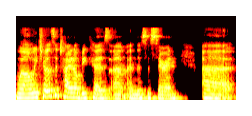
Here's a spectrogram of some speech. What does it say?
Well, we chose the title because, um, and this is Saren, uh,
